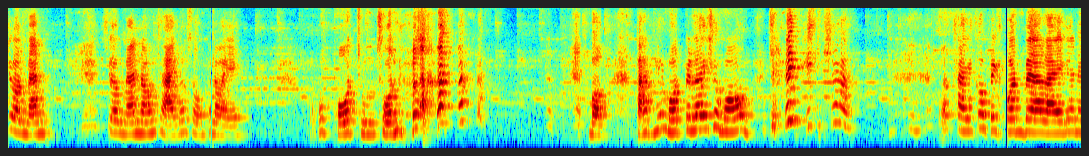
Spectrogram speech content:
ช่วงนั้น ช่วงนั้นน้องชายเขาส่งหน่อยโพสชุมชน บอกตัดให้หมดไปเลยชั่วโมง จะได้พิชชั่น แล้วใครก็ไปกวนแปลอะไรกันใน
